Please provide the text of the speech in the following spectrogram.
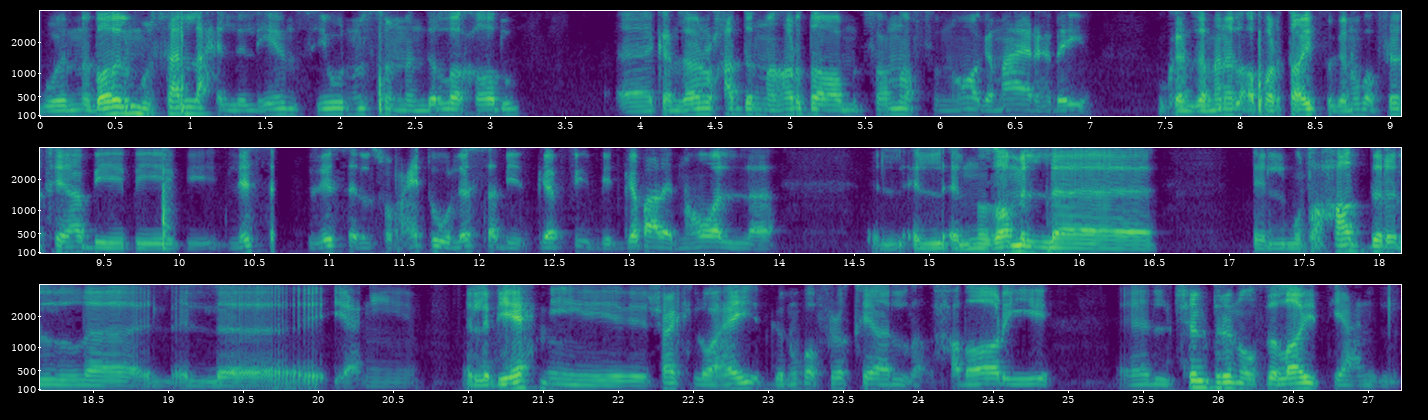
والنضال المسلح اللي ال ANC ونيلسون مانديلا خاضوا آه، كان زمانه لحد النهارده متصنف إن هو جماعة إرهابية. وكان زمان الابارتايد في جنوب أفريقيا بي بي بي لسه غسل سمعته ولسه بيتجاب في بيتجاب على إن هو ال ال ال النظام ال المتحضر ال ال يعني اللي بيحمي شكل وهيئة جنوب أفريقيا الحضاري ال children of the light يعني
